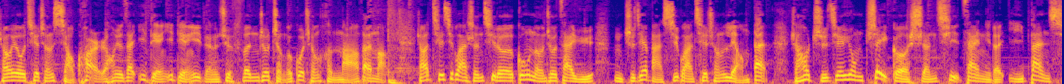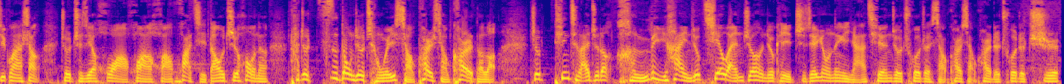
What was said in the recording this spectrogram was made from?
然后又切成小块，然后又再一点一点一点的去分，就整个过程很麻烦嘛。然后切西瓜神器的功能就在于，你直接把西瓜切成两半，然后直接用这个神器在你的一半西瓜上就直接划划划划几刀之后呢，它就自动就成为小块小块的了，就听起来觉得很厉害。你就切完之后，你就可以直接用那个牙签就戳着小块小块的戳着吃，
